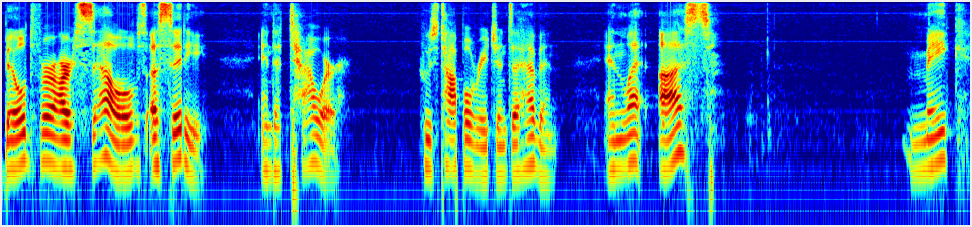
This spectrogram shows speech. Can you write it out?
build for ourselves a city and a tower whose top will reach into heaven, and let us make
